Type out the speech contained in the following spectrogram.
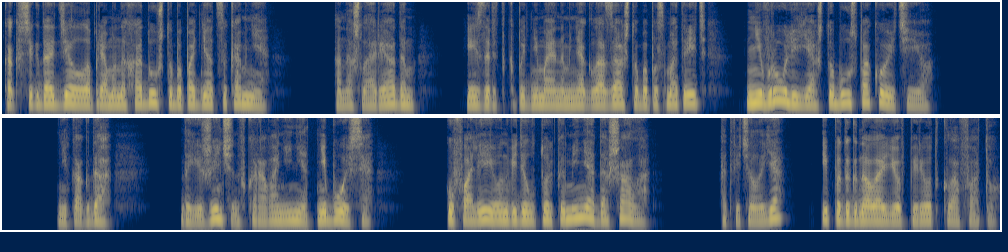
как всегда делала прямо на ходу, чтобы подняться ко мне. Она шла рядом, изредка поднимая на меня глаза, чтобы посмотреть, не вру ли я, чтобы успокоить ее. Никогда. Да и женщин в караване нет, не бойся. У Фалеи он видел только меня, Дашала, — ответила я и подогнала ее вперед к Лафату.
